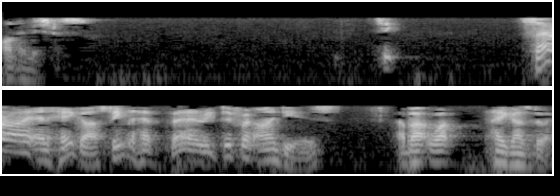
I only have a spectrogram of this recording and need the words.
on her mistress. See, Sarai and Hagar seem to have very different ideas about what Hagar's doing.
